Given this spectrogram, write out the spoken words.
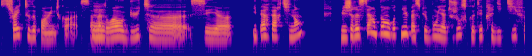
straight to the point, quoi. Ça va mmh. droit au but. c'est hyper pertinent. Mais je restais un peu en retenue parce que bon, il y a toujours ce côté prédictif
